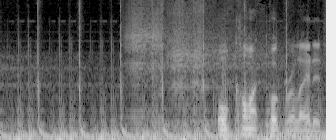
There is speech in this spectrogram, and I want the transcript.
All comic book related.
